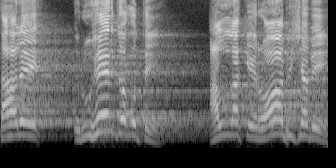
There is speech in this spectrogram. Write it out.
তাহলে রুহের জগতে আল্লাহকে রব হিসাবে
